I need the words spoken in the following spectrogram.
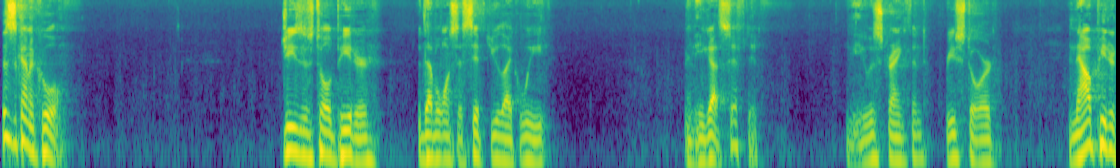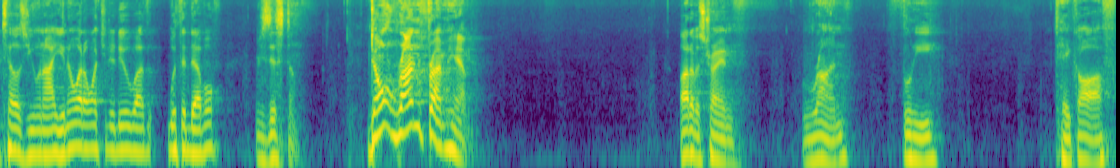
This is kind of cool. Jesus told Peter, the devil wants to sift you like wheat. And he got sifted. And he was strengthened, restored. And now Peter tells you and I, you know what I want you to do with the devil? Resist him. Don't run from him. A lot of us try and run, flee, take off.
